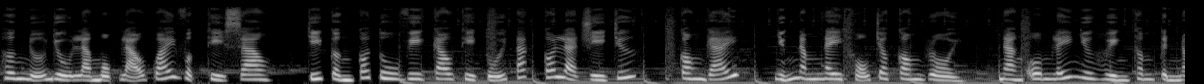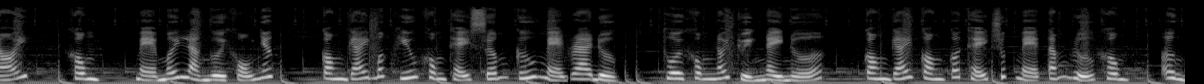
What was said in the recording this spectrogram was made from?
hơn nữa dù là một lão quái vật thì sao, chỉ cần có tu vi cao thì tuổi tác có là gì chứ, con gái, những năm nay khổ cho con rồi, nàng ôm lấy như huyền thâm tình nói, không, mẹ mới là người khổ nhất, con gái bất hiếu không thể sớm cứu mẹ ra được, thôi không nói chuyện này nữa, con gái con có thể giúp mẹ tắm rửa không, ừm,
